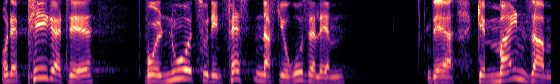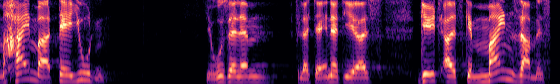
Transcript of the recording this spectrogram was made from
Und er pilgerte wohl nur zu den Festen nach Jerusalem, der gemeinsamen Heimat der Juden. Jerusalem, vielleicht erinnert ihr es, gilt als gemeinsames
